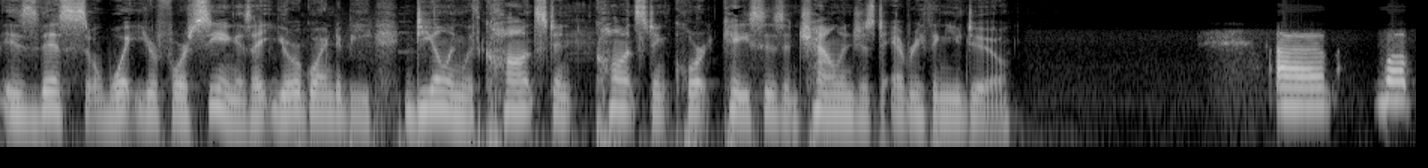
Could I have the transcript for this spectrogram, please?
is this what you're foreseeing? Is that you're going to be dealing with constant, constant court cases and challenges to everything you do? Uh, well,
